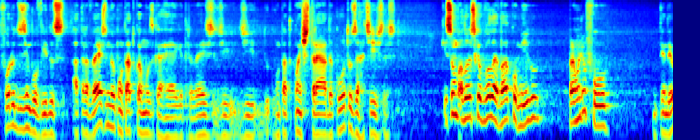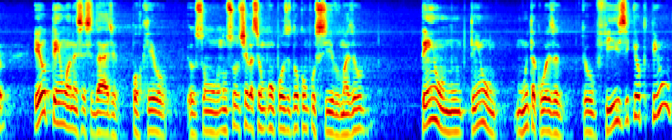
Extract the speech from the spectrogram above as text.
foram desenvolvidos através do meu contato com a música reggae, através de, de- do contato com a estrada, com outros artistas, que são valores que eu vou levar comigo para onde eu for, entendeu? Eu tenho uma necessidade, porque eu, eu sou um, não sou, chego a ser um compositor compulsivo, mas eu tenho, tenho muita coisa que eu fiz e que eu tenho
